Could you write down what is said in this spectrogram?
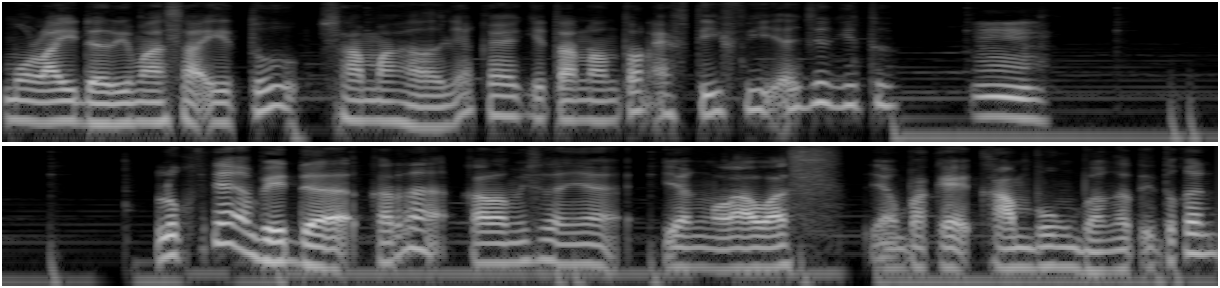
mulai dari masa itu sama halnya kayak kita nonton FTV aja gitu. Hmm. Look-nya beda karena kalau misalnya yang lawas yang pakai kampung banget itu kan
